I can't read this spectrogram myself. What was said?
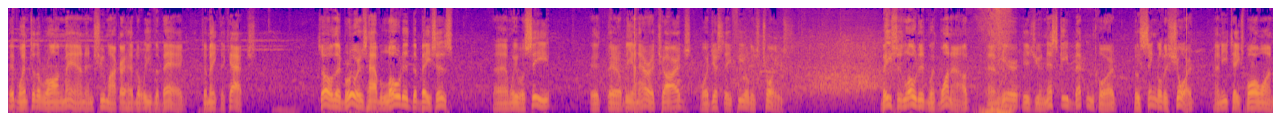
it went to the wrong man, and Schumaker had to leave the bag to make the catch. So the Brewers have loaded the bases, and we will see if there'll be an error charge or just a fielder's choice. Bases loaded with one out, and here is Yuniesky Betancourt, who singled a short, and he takes ball one.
